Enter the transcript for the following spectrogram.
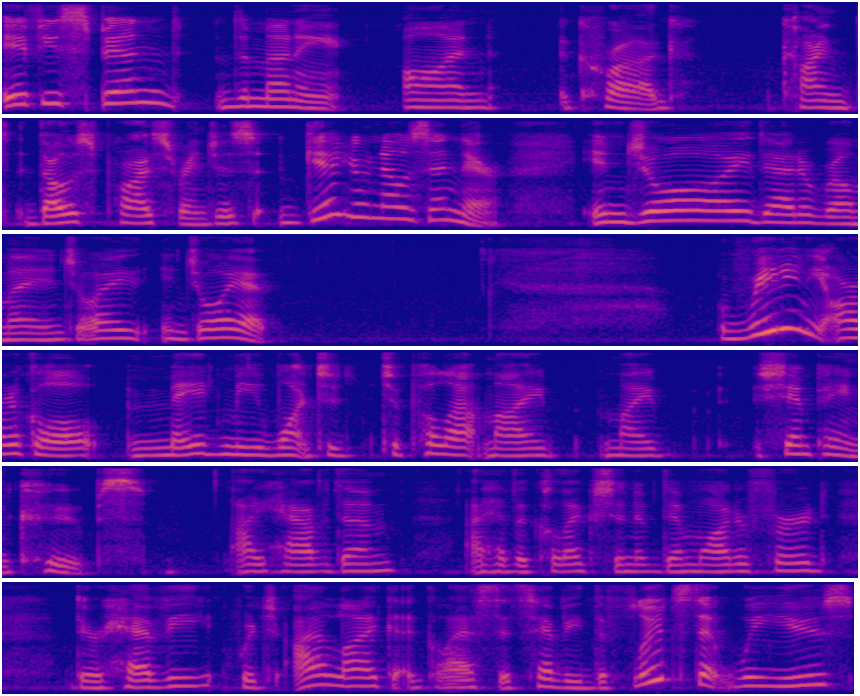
if you spend the money on Krug, kind those price ranges, get your nose in there. Enjoy that aroma. Enjoy enjoy it. Reading the article made me want to, to pull out my my champagne coupes. I have them. I have a collection of them Waterford. They're heavy, which I like a glass that's heavy. The flutes that we use,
